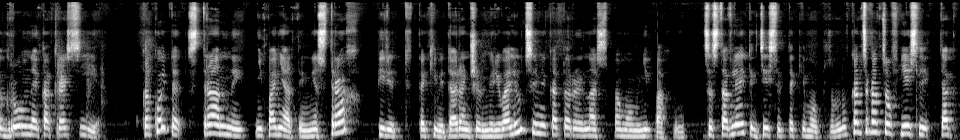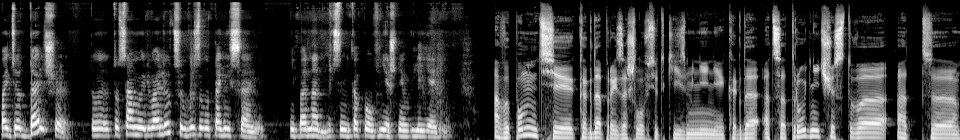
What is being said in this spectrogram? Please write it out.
огромное, как Россия. Какой-то странный, непонятный мне страх перед какими-то оранжевыми революциями, которые нас, по-моему, не пахнет, заставляет их действовать таким образом. Ну, в конце концов, если так пойдет дальше, то эту самую революцию вызовут они сами. Не понадобится никакого внешнего влияния. А вы помните, когда произошло все-таки изменение, когда от сотрудничества, от э,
